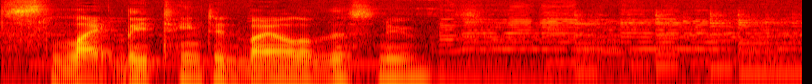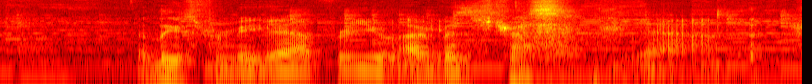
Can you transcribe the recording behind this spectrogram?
slightly tainted by all of this news. At least for me. yeah, for you, at I've been least. stressing. Yeah.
